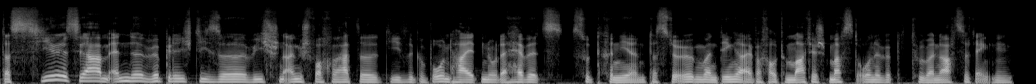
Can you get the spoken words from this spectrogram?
Das Ziel ist ja am Ende wirklich diese, wie ich schon angesprochen hatte, diese Gewohnheiten oder Habits zu trainieren, dass du irgendwann Dinge einfach automatisch machst, ohne wirklich drüber nachzudenken.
